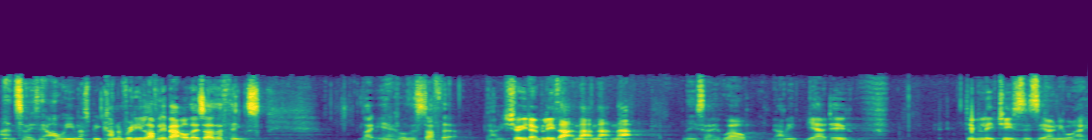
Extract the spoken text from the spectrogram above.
And so you think, oh, well, you must be kind of really lovely about all those other things. Like, yeah, all the stuff that, you sure you don't believe that and that and that and that? And you say, well, I mean, yeah, I do. I do believe Jesus is the only way.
